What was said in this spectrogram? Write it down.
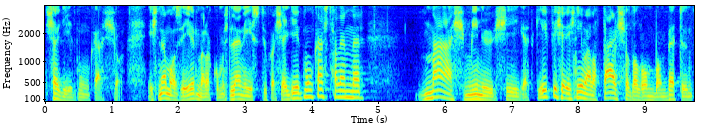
segédmunkással. És nem azért, mert akkor most lenéztük a segédmunkást, hanem mert más minőséget képvisel, és nyilván a társadalomban betönt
